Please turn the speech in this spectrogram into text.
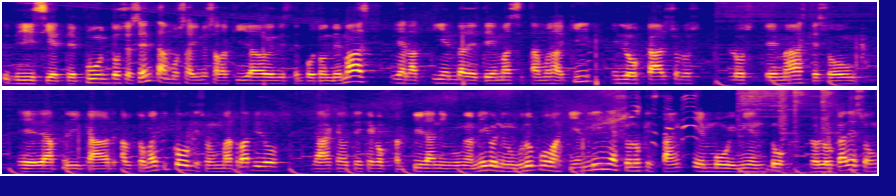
17.60 vamos a irnos aquí en este botón de más. Y a la tienda de temas estamos aquí. En local son los, los temas que son eh, de aplicar automático que son más rápidos ya que no tienes que compartir a ningún amigo ningún grupo aquí en línea son los que están en movimiento. Los locales son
